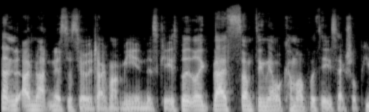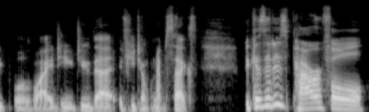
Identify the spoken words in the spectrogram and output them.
Not, I'm not necessarily talking about me in this case, but like that's something that will come up with asexual people. Why do you do that if you don't have sex? Because it is powerful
